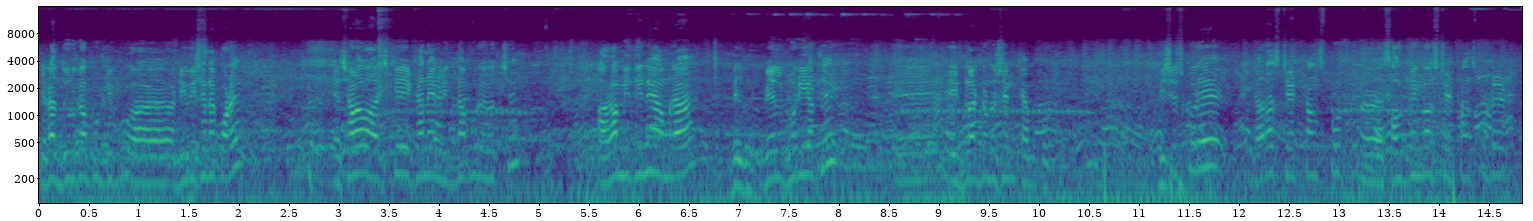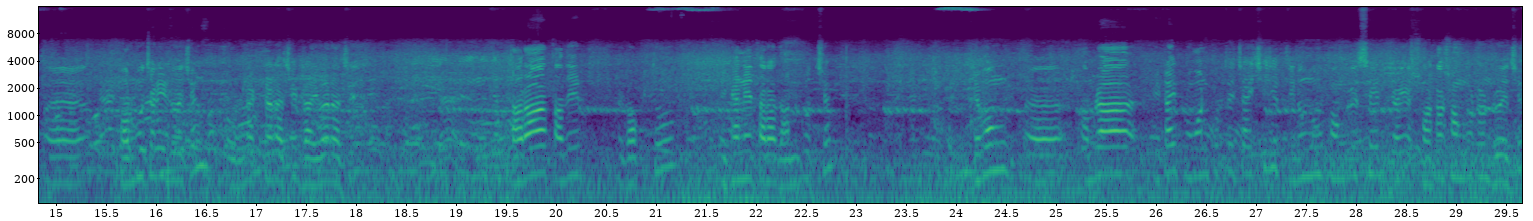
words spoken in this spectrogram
যেটা দুর্গাপুর ডিপো ডিভিশনে পড়ে। এছাড়াও আজকে এখানে মিদনাপুরে হচ্ছে। আগামী দিনে আমরা বেলঘরিয়াতে এই ব্লাড ডোনেশন ক্যাম্প করব। বিশেষ করে যারা State Transport South Bengal State ট্রান্সপোর্টের কর্মচারী রয়েছেন কন্ডাক্টর আছে ড্রাইভার আছে তারা তাদের রক্ত এখানে তারা দান করছেন। এবং আমরা এটাই প্রমাণ করতে চাইছি যে তৃণমূল কংগ্রেসের যে শাখা সংগঠন রয়েছে,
